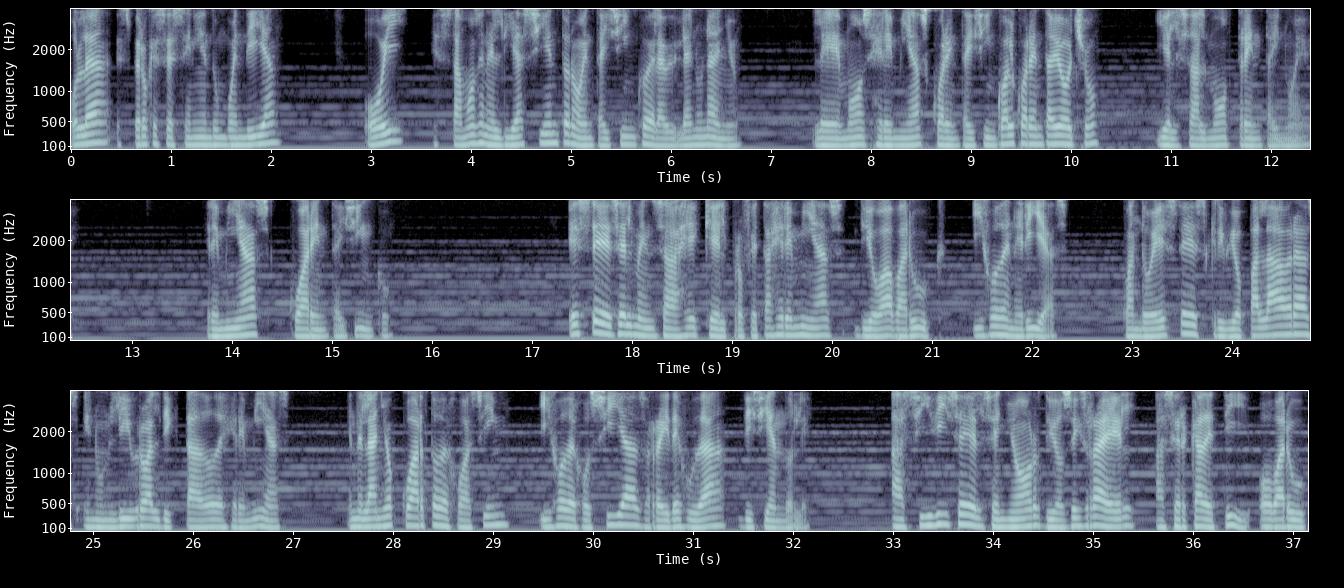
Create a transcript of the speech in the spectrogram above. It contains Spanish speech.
Hola, espero que estés teniendo un buen día. Hoy estamos en el día 195 de la Biblia en un año. Leemos Jeremías 45 al 48 y el Salmo 39. Jeremías 45. Este es el mensaje que el profeta Jeremías dio a Baruch, hijo de Nerías, cuando éste escribió palabras en un libro al dictado de Jeremías en el año cuarto de Joacim, hijo de Josías, rey de Judá, diciéndole, Así dice el Señor Dios de Israel acerca de ti, oh Baruch.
